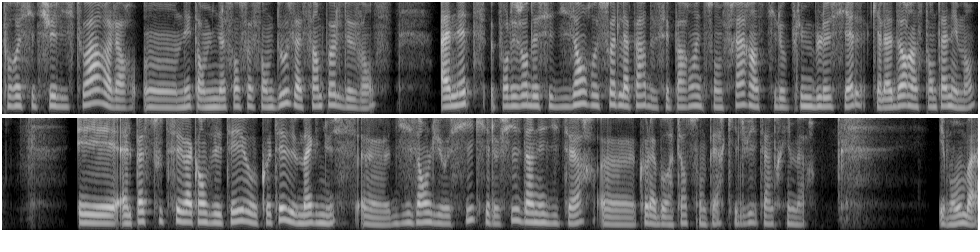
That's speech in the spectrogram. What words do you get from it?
pour resituer l'histoire, alors on est en 1972 à Saint-Paul-de-Vence. Annette, pour le jour de ses 10 ans, reçoit de la part de ses parents et de son frère un stylo plume bleu ciel qu'elle adore instantanément. Et elle passe toutes ses vacances d'été aux côtés de Magnus, 10 euh, ans lui aussi, qui est le fils d'un éditeur, euh, collaborateur de son père, qui lui est imprimeur. Et bon, bah,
